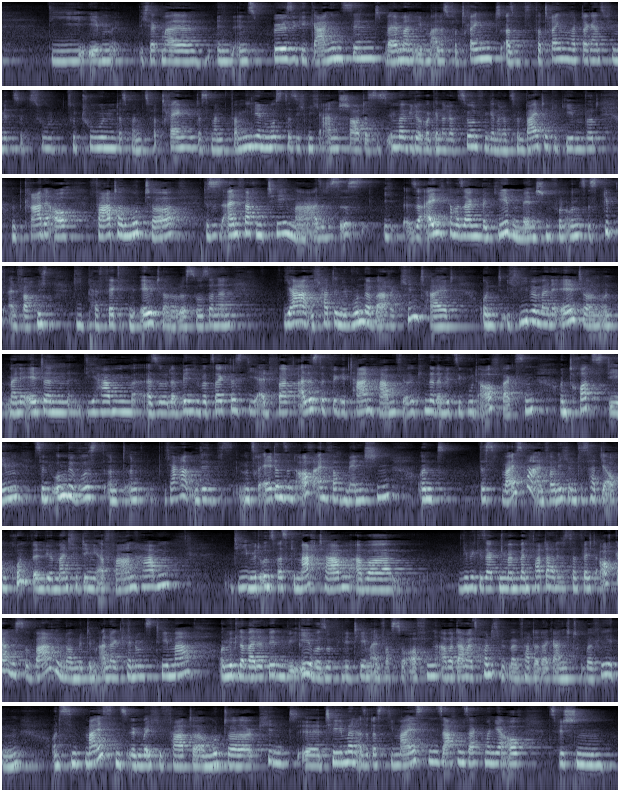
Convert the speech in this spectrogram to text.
die eben, ich sag mal, in, ins Böse gegangen sind, weil man eben alles verdrängt. Also Verdrängung hat da ganz viel mit zu, zu, tun, dass man es verdrängt, dass man Familienmuster sich nicht anschaut, dass es immer wieder über Generation von Generation weitergegeben wird. Und gerade auch Vater, Mutter, das ist einfach ein Thema. Also das ist, also eigentlich kann man sagen, bei jedem Menschen von uns, es gibt einfach nicht die perfekten Eltern oder so, sondern ja, ich hatte eine wunderbare Kindheit und ich liebe meine Eltern und meine Eltern, die haben, also da bin ich überzeugt, dass die einfach alles dafür getan haben für ihre Kinder, damit sie gut aufwachsen. Und trotzdem sind unbewusst und, und ja, unsere Eltern sind auch einfach Menschen und das weiß man einfach nicht. Und das hat ja auch einen Grund, wenn wir manche Dinge erfahren haben, die mit uns was gemacht haben, aber wie gesagt, mein, mein Vater hatte das dann vielleicht auch gar nicht so wahrgenommen mit dem Anerkennungsthema. Und mittlerweile reden wir eh über so viele Themen einfach so offen. Aber damals konnte ich mit meinem Vater da gar nicht drüber reden. Und es sind meistens irgendwelche Vater, Mutter, Kind-Themen. Also, dass die meisten Sachen, sagt man ja auch, zwischen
